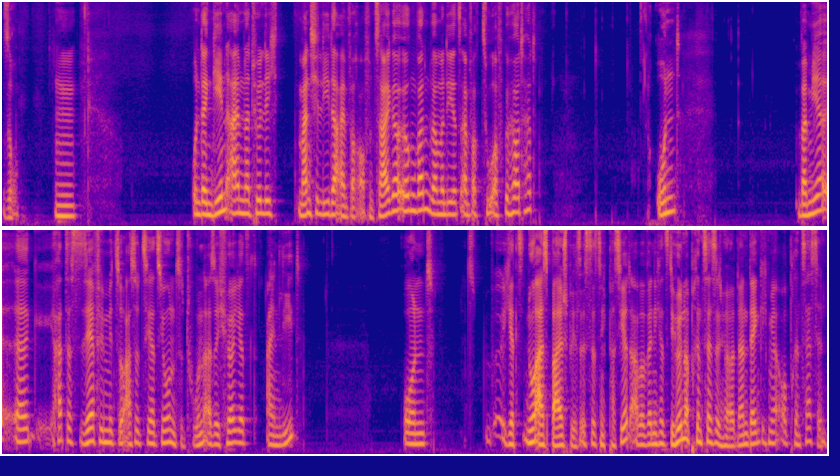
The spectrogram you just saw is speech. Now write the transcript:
So. Mm. Und dann gehen einem natürlich manche Lieder einfach auf den Zeiger irgendwann, wenn man die jetzt einfach zu oft gehört hat. Und bei mir äh, hat das sehr viel mit so Assoziationen zu tun. Also ich höre jetzt ein Lied und jetzt nur als Beispiel, es ist jetzt nicht passiert, aber wenn ich jetzt die Höhnerprinzessin höre, dann denke ich mir, oh Prinzessin,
